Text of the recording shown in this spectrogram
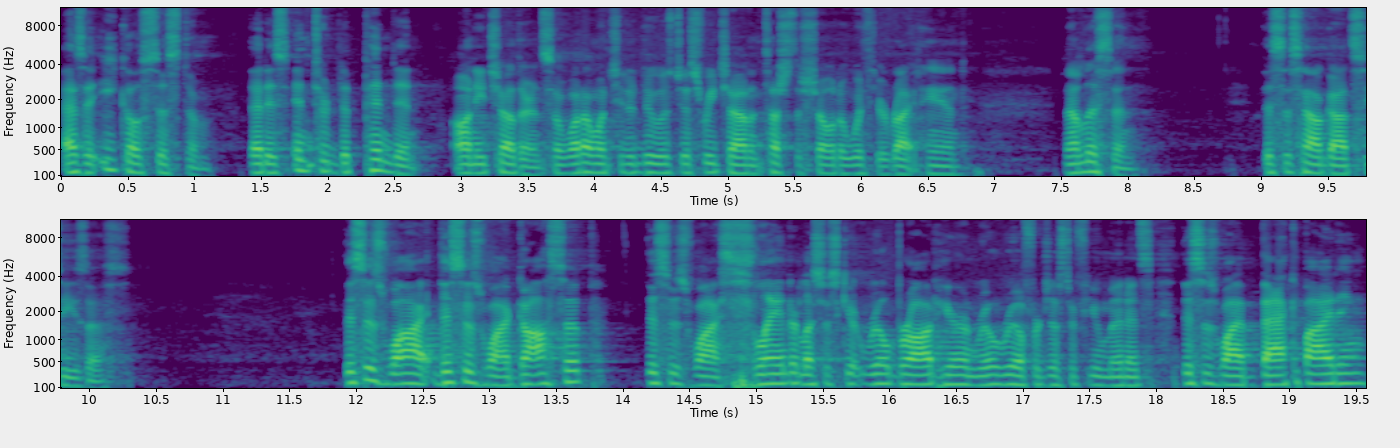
as an ecosystem that is interdependent on each other. And so, what I want you to do is just reach out and touch the shoulder with your right hand. Now, listen, this is how God sees us. This is why, this is why gossip this is why slander, let's just get real broad here and real real for just a few minutes. This is why backbiting,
